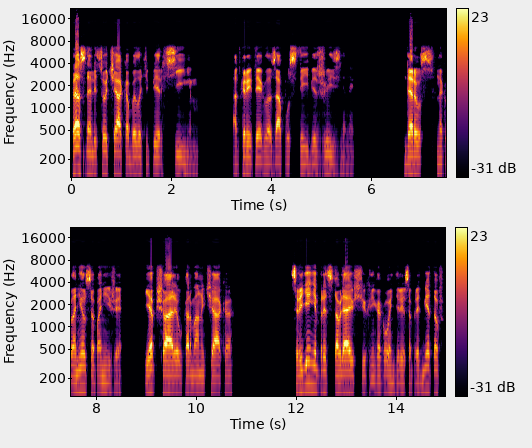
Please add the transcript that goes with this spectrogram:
Красное лицо Чака было теперь синим, открытые глаза пустые и безжизненны. Дерус наклонился пониже и обшарил карманы Чака. Среди не представляющих никакого интереса предметов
